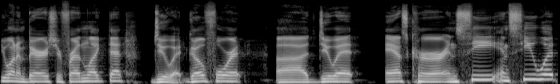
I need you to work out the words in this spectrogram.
you want to embarrass your friend like that, do it. Go for it. Uh, do it. Ask her and see and see what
